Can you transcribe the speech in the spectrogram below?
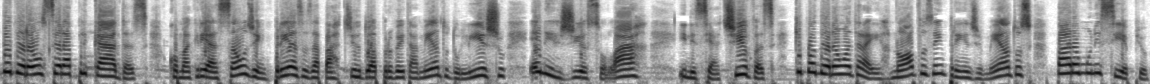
deverão ser aplicadas, como a criação de empresas a partir do aproveitamento do lixo, energia solar, iniciativas que poderão atrair novos empreendimentos para o município,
